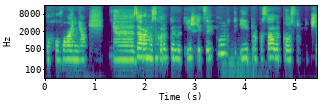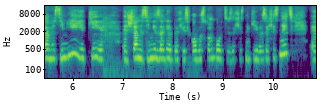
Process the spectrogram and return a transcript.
поховання. Е, Зараз ми скоротили трішки цей пункт і прописали просто члени сім'ї, які е, члени сім'ї загиблих військовослужбовців, захисників і захисниць, е,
